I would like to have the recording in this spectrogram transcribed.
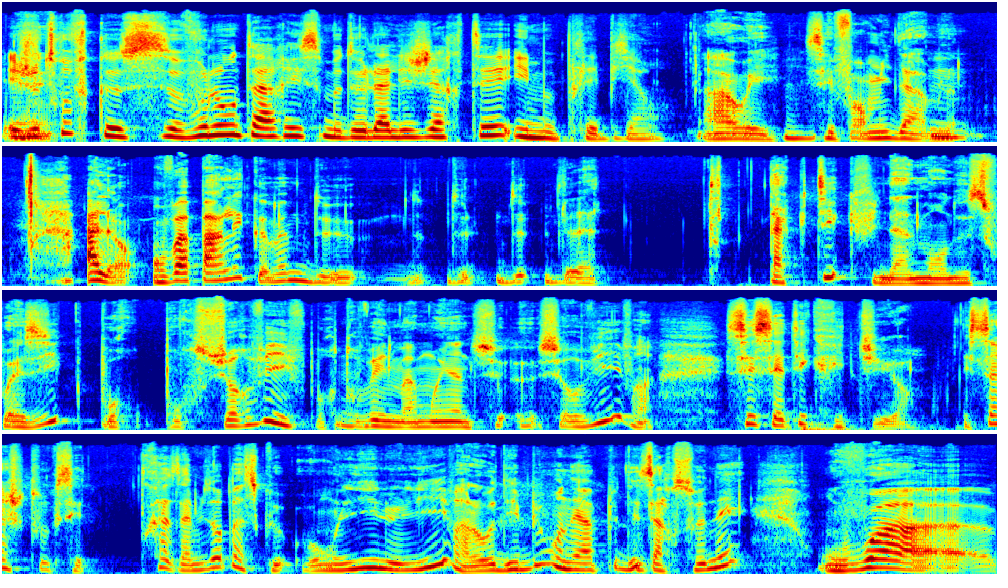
Et je trouve que ce volontarisme de la légèreté, il me plaît bien. Ah oui, c'est formidable. Alors, on va parler quand même de, de, la tactique finalement de Swazik pour, pour survivre, pour trouver un moyen de euh, survivre, c'est cette écriture. Et ça, je trouve que c'est très amusant parce qu'on lit le livre. Alors au début, on est un peu désarçonné. On voit euh,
